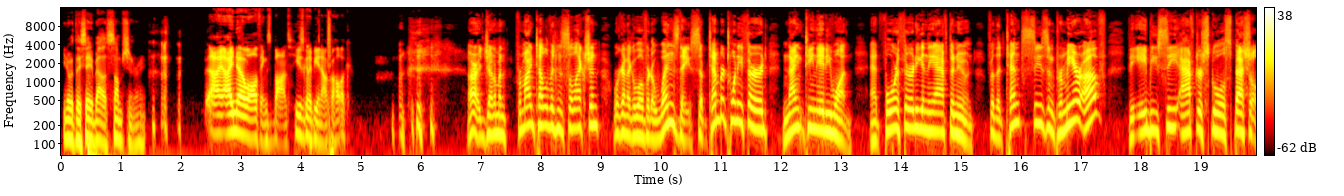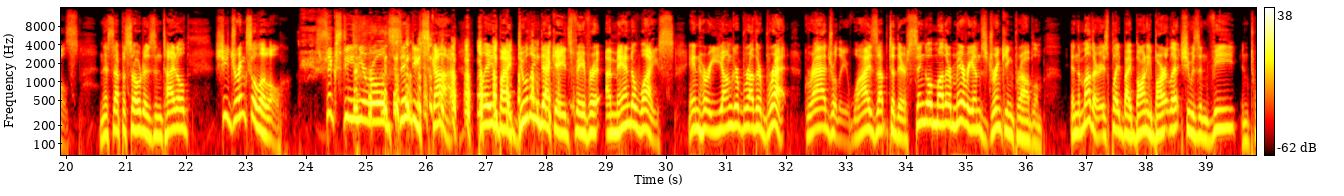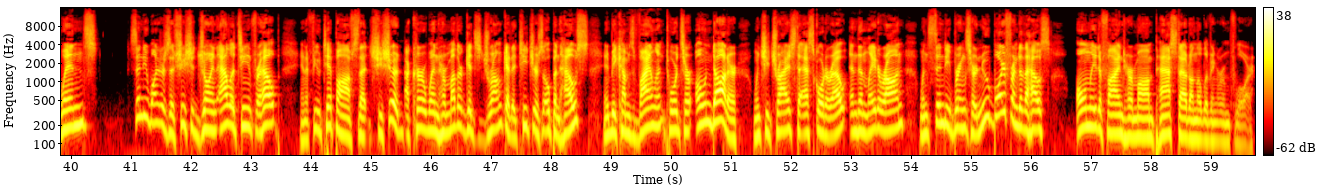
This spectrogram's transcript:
you know what they say about assumption, right? I, I know all things Bond. He's going to be an alcoholic. All right, gentlemen, for my television selection, we're going to go over to Wednesday, September 23rd, 1981 at 4:30 in the afternoon for the 10th season premiere of the ABC After School Specials. And this episode is entitled She Drinks a Little. 16-year-old Cindy Scott, played by Dueling Decades favorite Amanda Weiss, and her younger brother Brett gradually wise up to their single mother Miriam's drinking problem. And the mother is played by Bonnie Bartlett. She was in V and Twins. Cindy wonders if she should join Alateen for help, and a few tip offs that she should occur when her mother gets drunk at a teacher's open house and becomes violent towards her own daughter when she tries to escort her out, and then later on when Cindy brings her new boyfriend to the house only to find her mom passed out on the living room floor.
